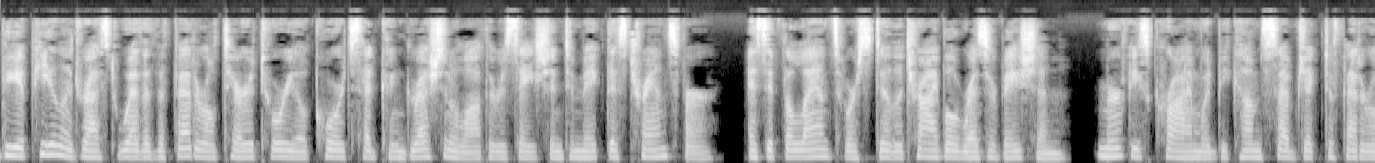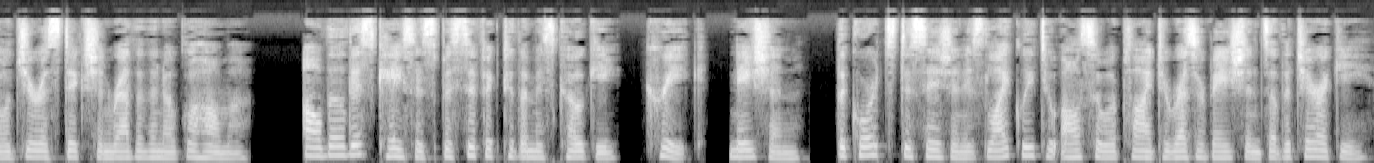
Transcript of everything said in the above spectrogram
The appeal addressed whether the federal territorial courts had congressional authorization to make this transfer, as if the lands were still a tribal reservation, Murphy's crime would become subject to federal jurisdiction rather than Oklahoma. Although this case is specific to the Muskogee Creek Nation, the court's decision is likely to also apply to reservations of the Cherokee,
